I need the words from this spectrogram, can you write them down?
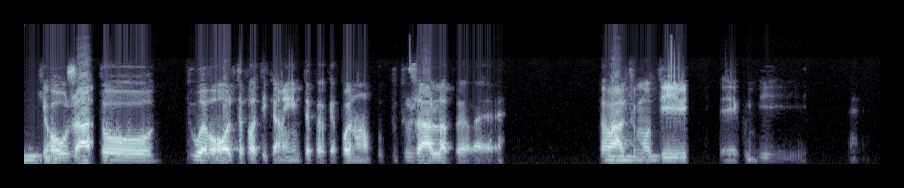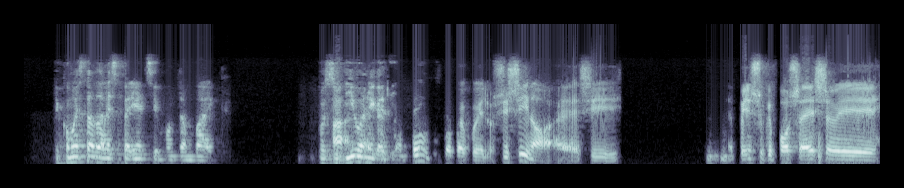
mm-hmm. che ho usato due volte praticamente perché poi non ho potuto usarla per, eh, per altri motivi. E quindi... E com'è stata l'esperienza in mountain bike? Positivo ah, o negativo? Per quello. Sì, sì, no, eh, sì. penso che possa essere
